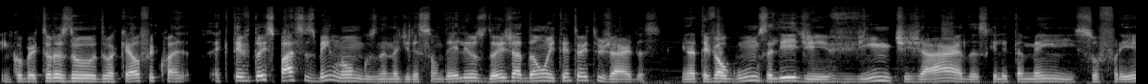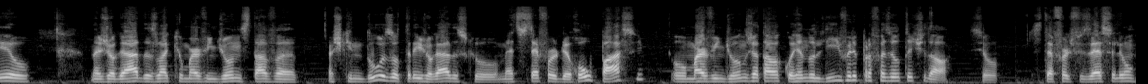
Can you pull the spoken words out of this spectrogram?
Em coberturas do, do Akel foi quase. É que teve dois passes bem longos né, na direção dele e os dois já dão 88 jardas. Ainda teve alguns ali de 20 jardas que ele também sofreu. Nas jogadas lá que o Marvin Jones estava. Acho que em duas ou três jogadas que o Matt Stafford errou o passe, o Marvin Jones já estava correndo livre para fazer o touchdown. Se o Stafford fizesse ali um,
